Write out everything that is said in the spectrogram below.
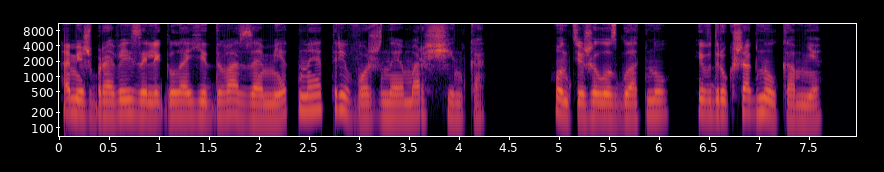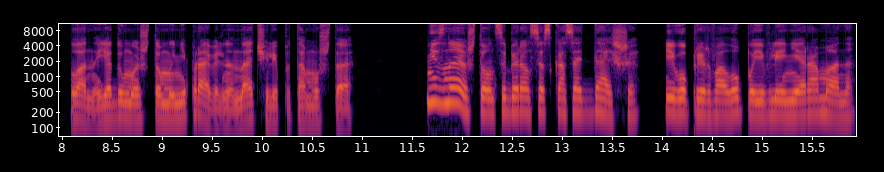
а меж бровей залегла едва заметная тревожная морщинка. Он тяжело сглотнул и вдруг шагнул ко мне. «Ладно, я думаю, что мы неправильно начали, потому что...» Не знаю, что он собирался сказать дальше. Его прервало появление Романа.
